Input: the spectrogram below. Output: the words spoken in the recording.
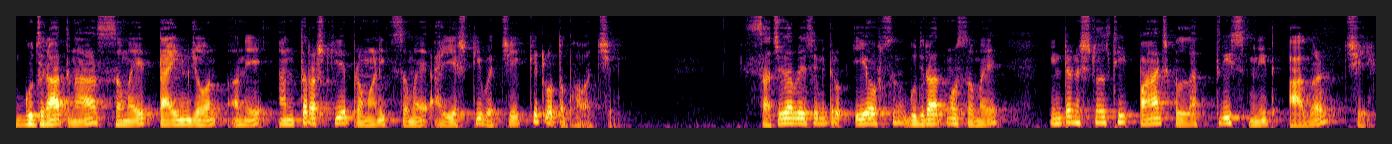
ગુજરાતના સમય ટાઈમ ઝોન અને આંતરરાષ્ટ્રીય પ્રમાણિત સમય આઈએસટી વચ્ચે કેટલો તફાવત છે? સાચો જવાબ રહેશે મિત્રો એ ઓપ્શન ગુજરાતનો સમય ઇન્ટરનેશનલથી પાંચ કલાક ત્રીસ મિનિટ આગળ છે.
